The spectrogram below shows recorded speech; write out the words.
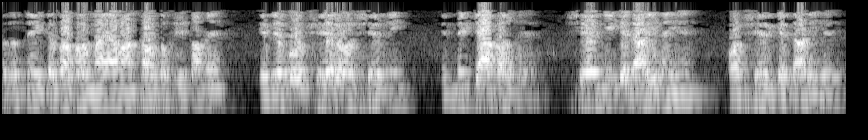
حضرت نے ایک دفعہ فرمایا، وہاں ساؤتھ افریقہ میں، کہ دیکھو شیر اور شیرنی، ان میں کیا فرق ہے؟ شیرنی کے داڑھی نہیں ہے اور شیر کے داڑھی ہے۔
